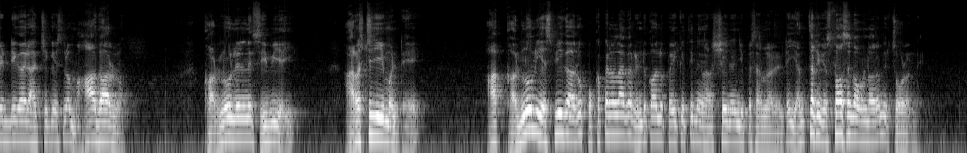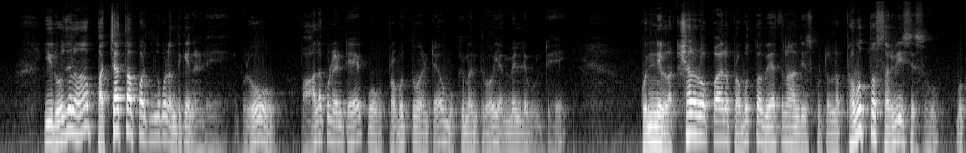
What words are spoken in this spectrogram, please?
రెడ్డి గారి హత్య కేసులో మహాదారుణం. కర్నూలు వెళ్ళిన సిబిఐ అరెస్ట్ చేయమంటే ఆ కర్నూలు ఎస్పీ గారు కుక్కపిల్లలాగా రెండు కాళ్ళు పైకెత్తి నేను అరెస్ట్ చేయను అని చెప్పేసి అన్నాడంటే ఎంతటి విశ్వాసంగా ఉన్నారో మీరు చూడండి. ఈ రోజున పశ్చాత్తాపడుతుంది కూడా అందుకేనండి. ఇప్పుడు పాలకుడు అంటే ఒక ప్రభుత్వం అంటే ముఖ్యమంత్రి ఎమ్మెల్యే ఉంటే కొన్ని లక్షల రూపాయల ప్రభుత్వ వేతనాలు తీసుకుంటున్న ప్రభుత్వ సర్వీసెస్ ఒక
